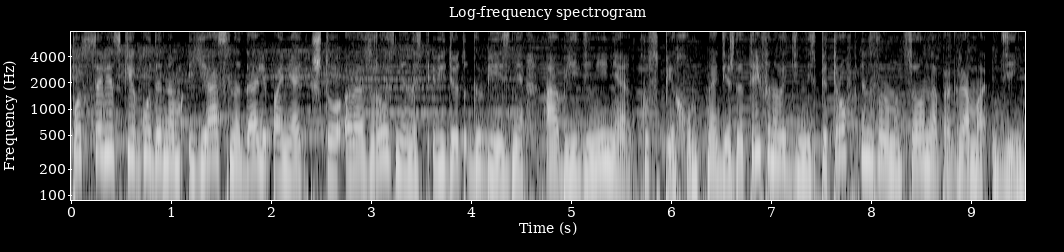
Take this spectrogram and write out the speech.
Постсоветские годы нам ясно дали понять, что разрозненность ведет к бездне, а объединение – к успеху. Надежда Трифонова, Денис Петров. Информационная программа «День».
